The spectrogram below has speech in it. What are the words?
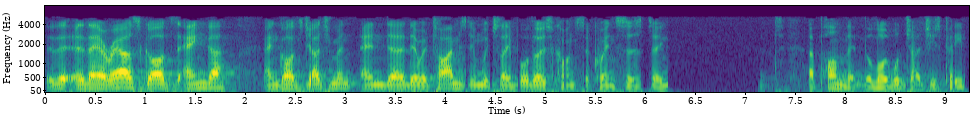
they aroused God's anger and God's judgment, and uh, there were times in which they bore those consequences upon them. The Lord will judge his people.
